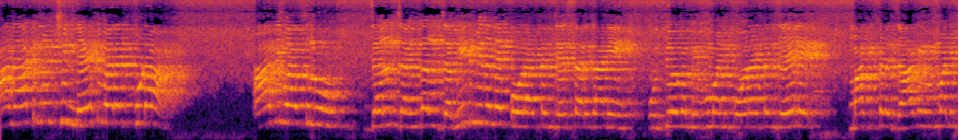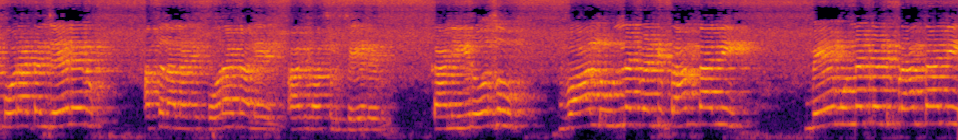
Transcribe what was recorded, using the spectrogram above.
ఆనాటి నుంచి నేటి వరకు కూడా ఆదివాసులు జల్ జంగల్ జమీన్ మీదనే పోరాటం చేస్తారు కానీ ఉద్యోగం ఇవ్వమని పోరాటం చేయలే. మాకు ఇక్కడ జాగ ఇవ్వమని పోరాటం చేయలేదు. అసలు అలాంటి పోరాటాలే ఆదివాసులు చేయలేదు. కానీ ఈరోజు వాళ్ళు ఉన్నటువంటి ప్రాంతాన్ని మేము ఉన్నటువంటి ప్రాంతాన్ని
